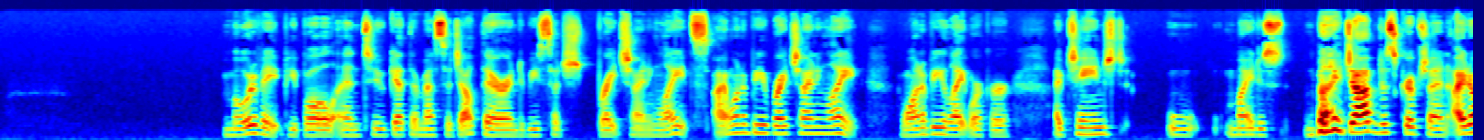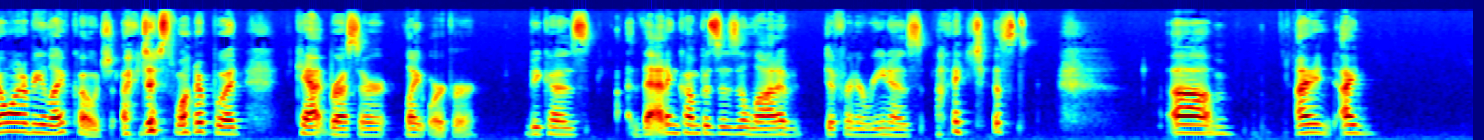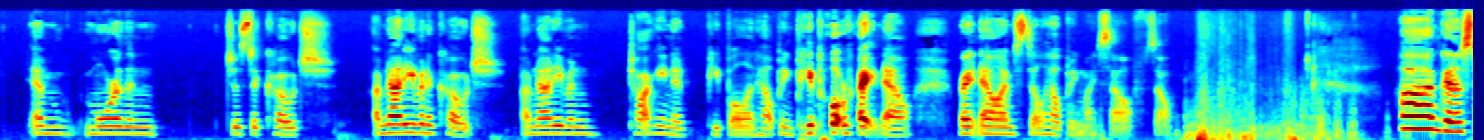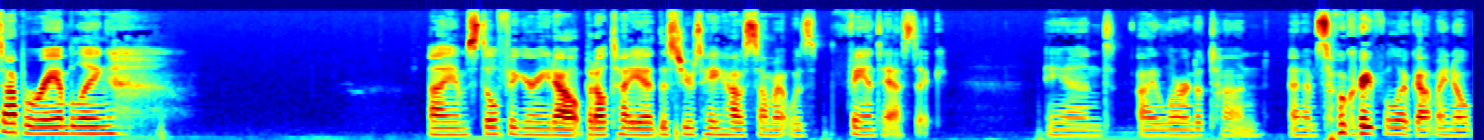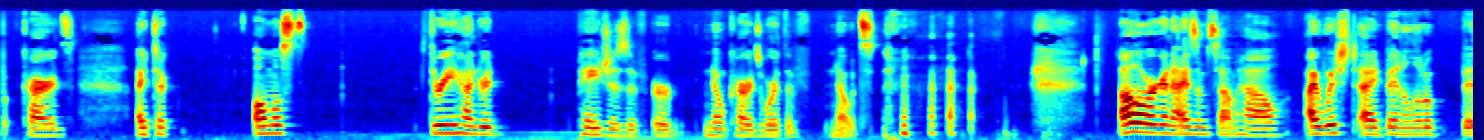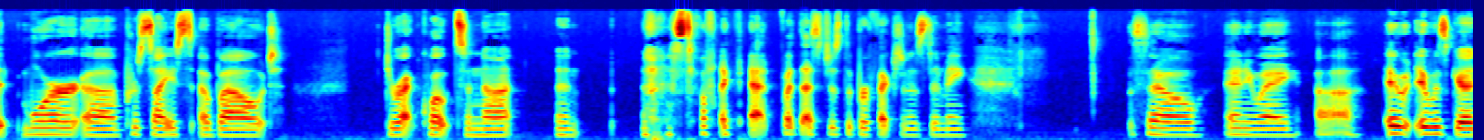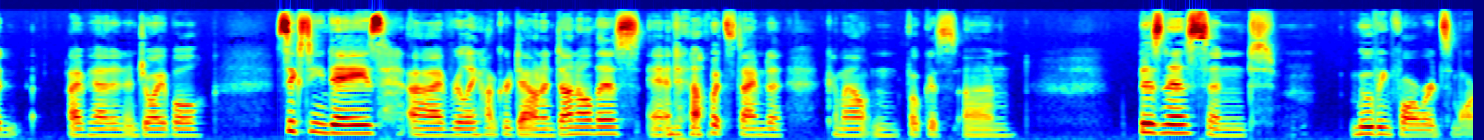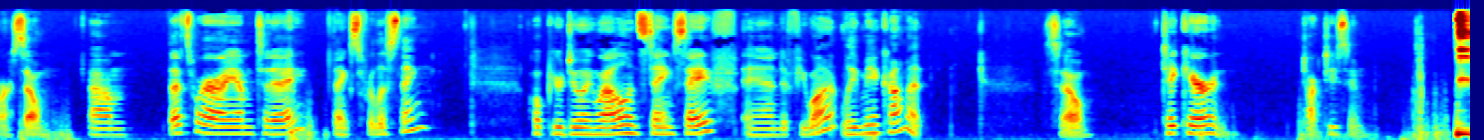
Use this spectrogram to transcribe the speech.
motivate people and to get their message out there and to be such bright shining lights. I want to be a bright shining light. I want to be a light worker. I've changed my dis- my job description. I don't want to be a life coach. I just want to put cat bresser light worker because that encompasses a lot of different arenas. I just um I I am more than just a coach. I'm not even a coach. I'm not even talking to people and helping people right now. Right now, I'm still helping myself. So I'm going to stop rambling. I am still figuring it out, but I'll tell you, this year's Hay House Summit was fantastic. And I learned a ton. And I'm so grateful I've got my note cards. I took almost 300 pages of, or note cards worth of notes. I'll organize them somehow. I wished I'd been a little bit more uh, precise about direct quotes and not and stuff like that, but that's just the perfectionist in me. So anyway, uh, it it was good. I've had an enjoyable 16 days. Uh, I've really hunkered down and done all this, and now it's time to come out and focus on business and moving forward some more. So um, that's where I am today. Thanks for listening. Hope you're doing well and staying safe. And if you want, leave me a comment. So take care and talk to you soon.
